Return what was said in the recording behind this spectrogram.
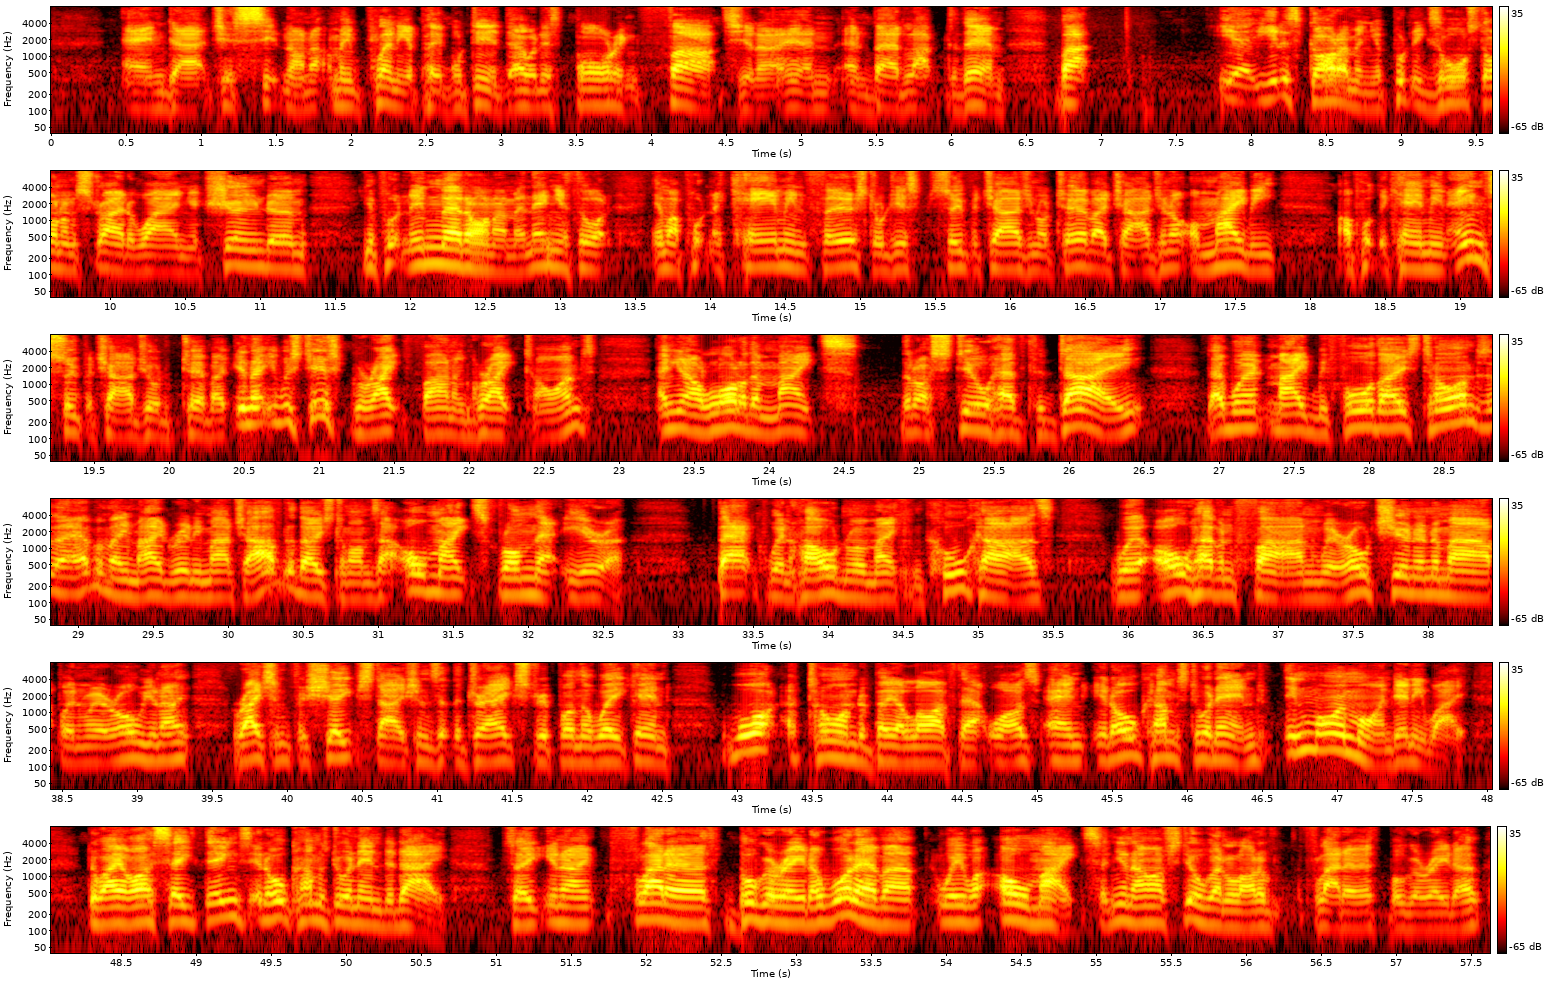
and uh, just sitting on it. I mean, plenty of people did. They were just boring farts, you know, and, and bad luck to them. But yeah, you just got them and you put an exhaust on them straight away and you tuned them. You're putting inlet on them, and then you thought, am I putting a cam in first or just supercharging or turbocharging it? Or maybe I'll put the cam in and supercharge or turbo. You know, it was just great fun and great times. And, you know, a lot of the mates that I still have today they weren't made before those times, and they haven't been made really much after those times. They're all mates from that era. Back when Holden were making cool cars, we're all having fun, we're all tuning them up, and we're all, you know, racing for sheep stations at the drag strip on the weekend. What a time to be alive that was, and it all comes to an end, in my mind anyway. The way I see things, it all comes to an end today. So, you know, flat earth, booger eater, whatever, we were all mates. And, you know, I've still got a lot of Flat Earth, Boogerito,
